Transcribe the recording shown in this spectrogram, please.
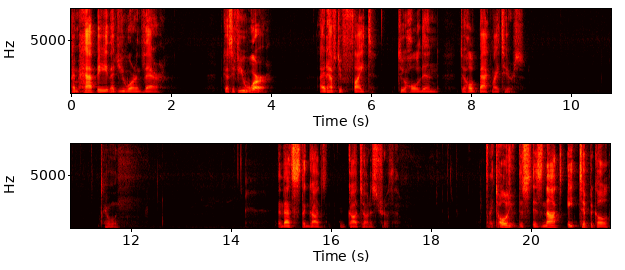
I'm happy that you weren't there. Because if you were, I'd have to fight to hold in, to hold back my tears. And that's the God, God to honest truth. I told you, this is not a typical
